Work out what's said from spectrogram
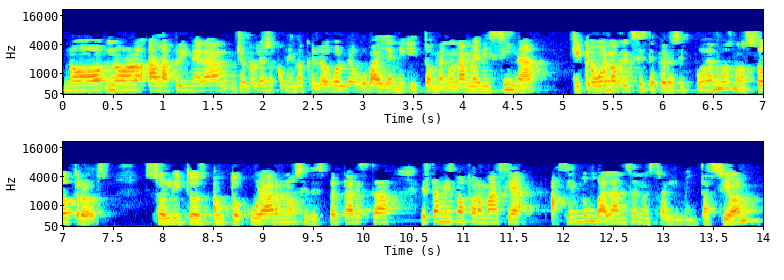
No, no a la primera, yo no les recomiendo que luego, luego vayan y, tomen una medicina, que qué bueno que existe, pero si podemos nosotros solitos autocurarnos y despertar esta, esta misma farmacia haciendo un balance en nuestra alimentación,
